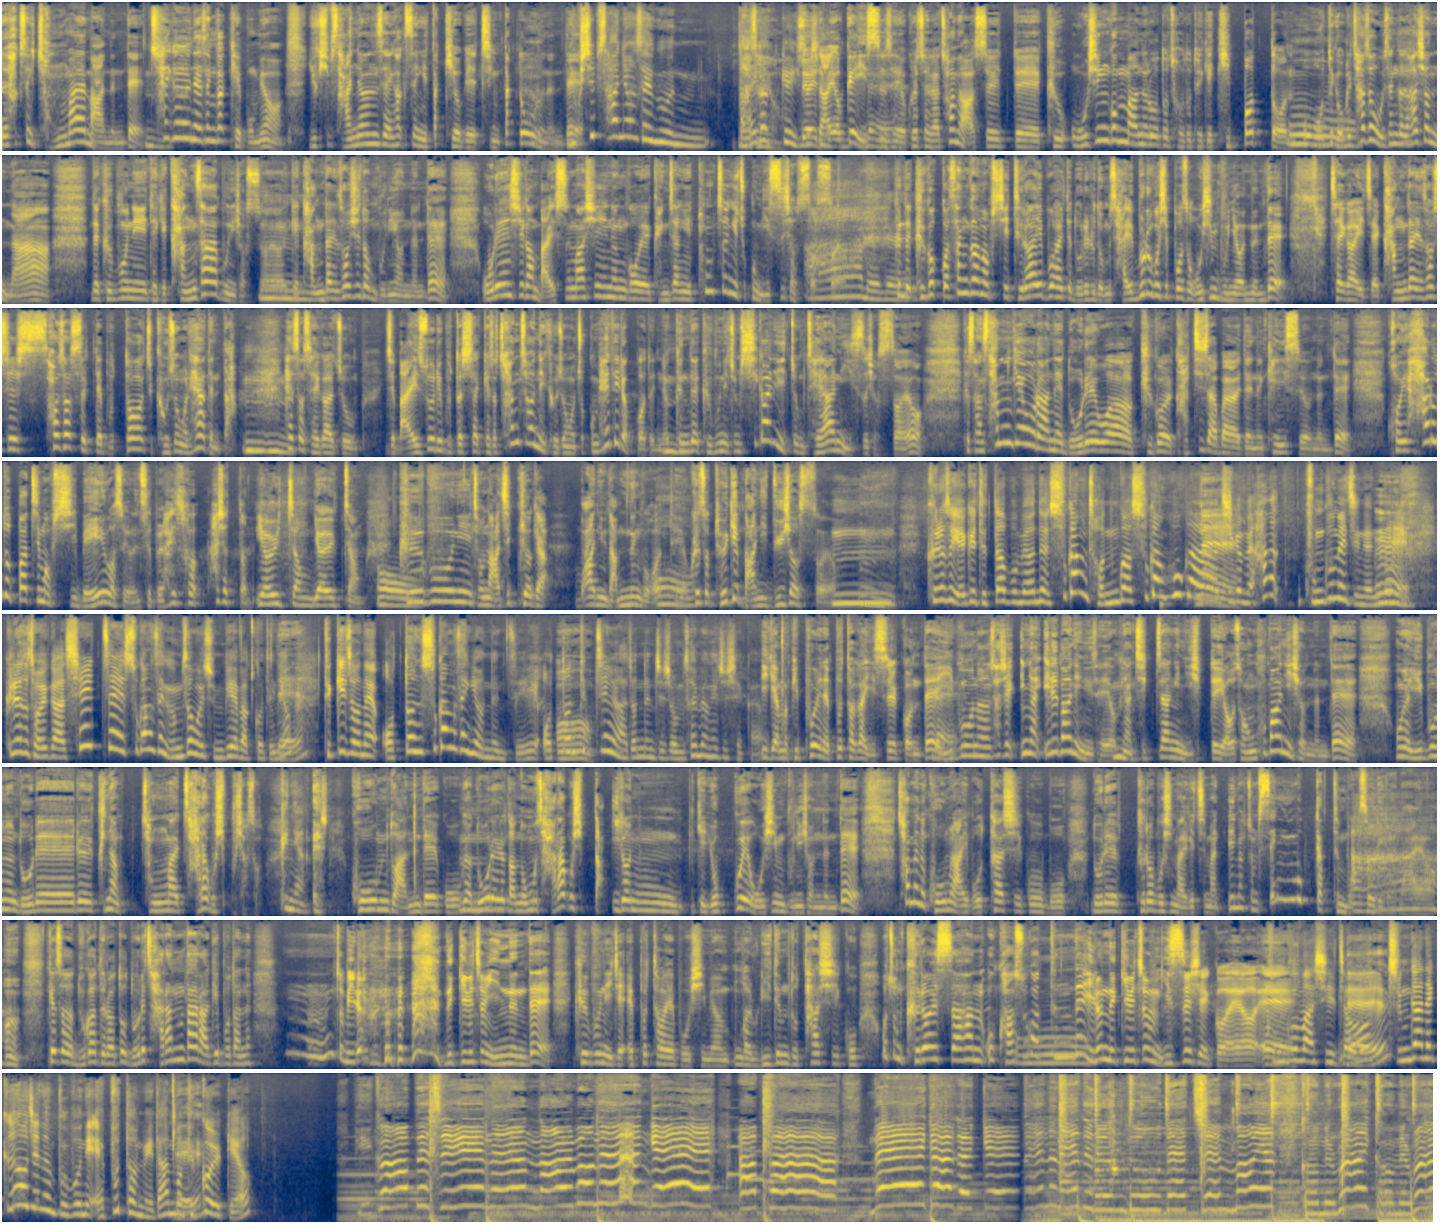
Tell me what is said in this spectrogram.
네, 학생이 정말 많은데 음. 최근에 생각해 보면 64년생 학생이 딱 기억에 지금 딱 떠오르는데 64년생은 나이가 맞아요. 꽤 있으시네요. 네, 나이가 꽤 있으세요. 그래서 제가 처음에 왔을 때 그 오신 것만으로도 저도 되게 기뻤던 오. 오, 어떻게 여기 찾아올 생각을 하셨나. 근데 그분이 되게 강사분이셨어요. 음. 이렇게 강단에 서시던 분이었는데 오랜 시간 말씀하시는 거에 굉장히 통증이 조금 있으셨었어요. 아. 근데 그것과 상관없이 드라이브 할 때 노래를 너무 잘 부르고 싶어서 오신 분이었는데 제가 이제 강단에 서실, 서셨을 때부터 이제 교정을 해야 된다. 음, 음. 해서 제가 좀 이제 말소리부터 시작해서 천천히 교정을 조금 해드렸거든요. 음. 근데 그분이 좀 시간이 좀 제한이 있 으셨어요. 그래서 한 3개월 안에 노래와 그걸 같이 잡아야 되는 케이스였는데 거의 하루도 빠짐없이 매일 와서 연습을 해서 하셨던 열정. 열정. 어. 그분이 저는 아직 기억에 많이 남는 것 같아요. 어. 그래서 되게 많이 늘었어요. 음, 그래서 얘기를 듣다 보면은 수강 전과 수강 후가 네. 지금 하, 궁금해지는데 음. 그래서 저희가 실제 수강생 음성을 준비해 봤거든요. 네. 듣기 전에 어떤 수강생이었는지 어떤 어. 특징을 가졌는지 좀 설명해 주실까요? 이게 아마 before and after가 있을 건데 네. 이분은 사실 그냥 일반인이세요. 음. 그냥 직장인 20대 여성 후반이셨는데 어, 그냥 이분은 노래를 그냥 정말 잘하고 싶으셔서 그냥 네, 고음도 안 되고 그냥 음. 노래를 나 너무 잘하고 싶다 이런 이렇게 욕구에 오신 분이셨는데 처음에는 고음을 아예 못 하시고 뭐 노래 들어보시면 알겠지만 일명 좀 생목 같은 목소리가 아. 나요. 어, 그래서 누가 들어도 노래 잘한다라기보다는 음, 좀 이런 느낌이 좀 있는데 그분이 이제 애프터에 보시면 뭔가 리듬도 타시고 어, 좀 그럴싸한 어, 가수 오. 같은데 이런 느낌이 좀 있으실 거예요. 예. 궁금하시죠? 네. 중간에 끊어지는 부분이 애프터입니다. 한번 네. 듣고 올게요. 비겁해지는 널 보는 게 아파 내가 갈게 되는 애들은 도대체 뭐야 Come and ride, come and ride,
